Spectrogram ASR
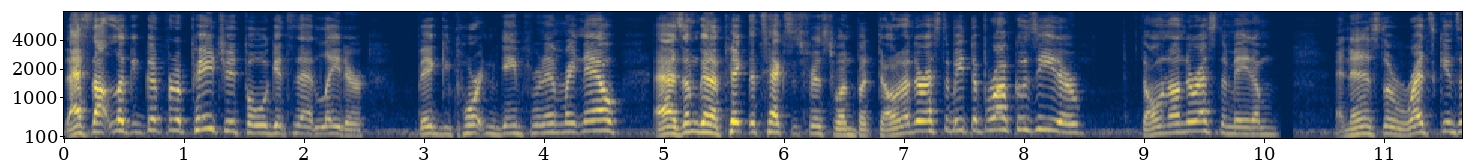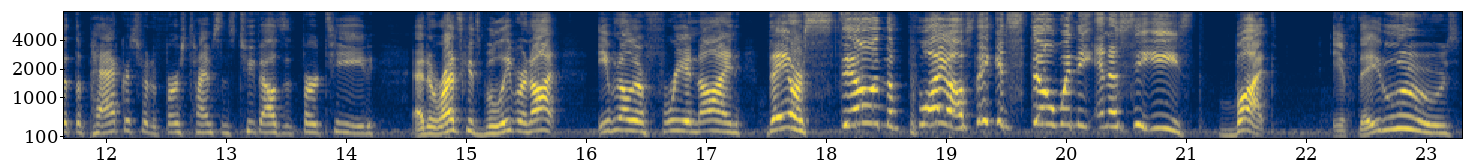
that's not looking good for the Patriots, but we'll get to that later. Big important game for them right now. As I'm going to pick the Texans for this one, but don't underestimate the Broncos either. Don't underestimate them. And then it's the Redskins at the Packers for the first time since 2013. And the Redskins, believe it or not, even though they're 3 and 9, they are still in the playoffs. They can still win the NFC East. But if they lose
